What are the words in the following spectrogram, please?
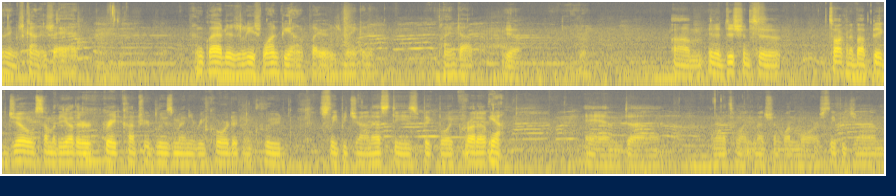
I think it's kind of sad. I'm glad there's at least one piano player who's making it. Pine Top. Yeah. Um, in addition to talking about Big Joe, some of the other great country bluesmen you recorded include Sleepy John Estes, Big Boy Crudup, Yeah. and uh, I wanted to mention one more. Sleepy John,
